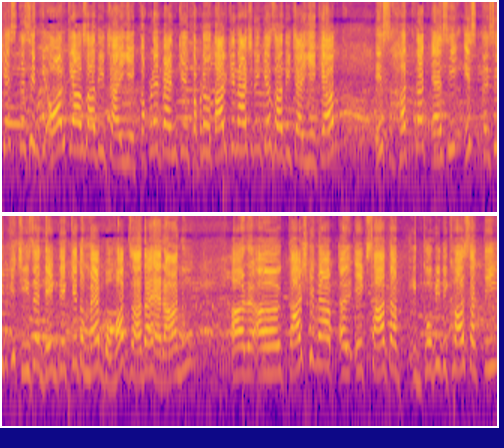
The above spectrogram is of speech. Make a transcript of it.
किस किस्म की और क्या आज़ादी चाहिए? कपड़े पहन के, कपड़े उतार के नाचने की आज़ादी चाहिए क्या? इस हद तक ऐसी इस किस्म की चीज़ें देख देख के तो मैं बहुत ज़्यादा हैरान हूँ। और आ, काश कि मैं आप एक साथ अब इनको भी दिखा सकती।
